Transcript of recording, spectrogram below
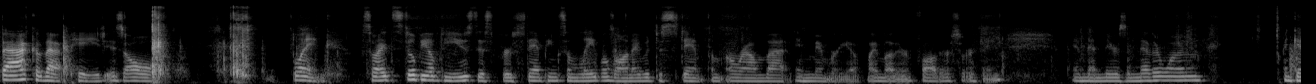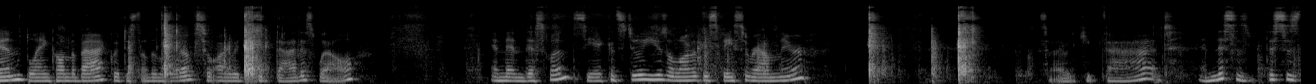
back of that page is all blank. So I'd still be able to use this for stamping some labels on. I would just stamp them around that in memory of my mother and father sort of thing. And then there's another one, again, blank on the back with just a little bit of, so I would keep that as well. And then this one, see, I can still use a lot of the space around there. So I would keep that. And this is this is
